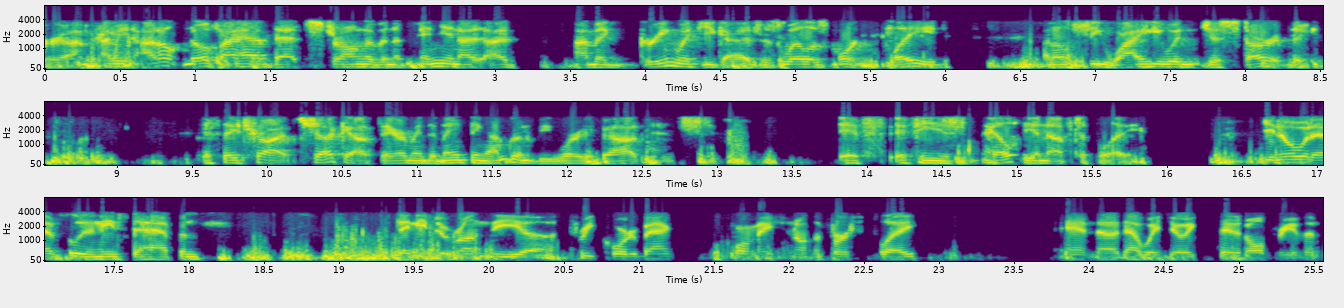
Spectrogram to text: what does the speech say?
Or I, I mean, I don't know if I have that strong of an opinion. I, I I'm agreeing with you guys as well as Morton played. I don't see why he wouldn't just start. But if they try Shough out there, I mean, the main thing I'm going to be worried about is if if he's healthy enough to play. You know what absolutely needs to happen? They need to run the uh, three quarterback formation on the first play, and uh, that way Joey can say that all three of them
